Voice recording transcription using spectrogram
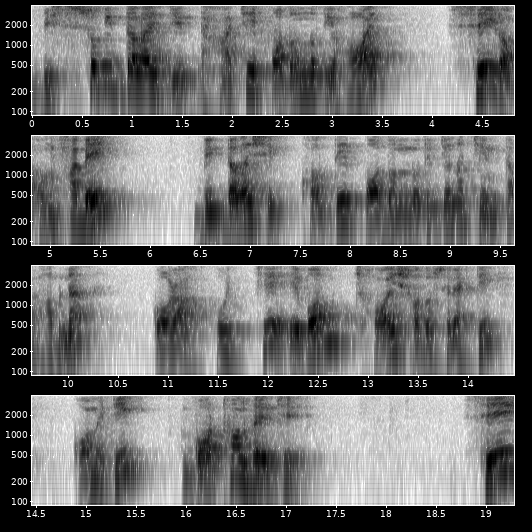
বিশ্ববিদ্যালয়ে যে ধাঁচে পদোন্নতি হয়, সেই রকমভাবেই বিদ্যালয় শিক্ষকদের পদোন্নতির জন্য চিন্তা ভাবনা করা হচ্ছে এবং ছয় সদস্যের একটি কমিটি গঠন হয়েছে, সেই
